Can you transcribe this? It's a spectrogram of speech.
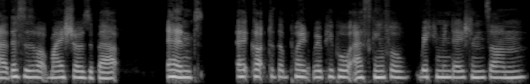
Uh, this is what my show's about. And it got to the point where people were asking for recommendations on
